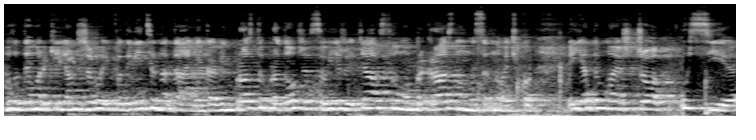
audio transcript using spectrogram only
Володимир Кілян живий. Подивіться на Даніка. Він просто продовжив своє життя в своєму прекрасному синочку. І я думаю, що усі,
